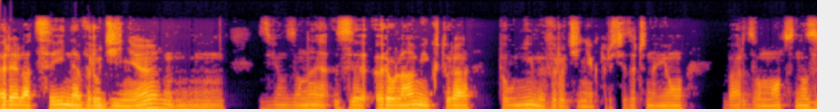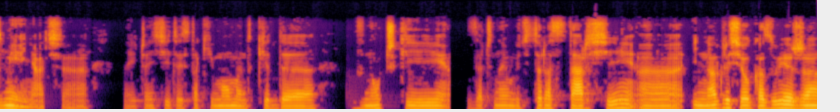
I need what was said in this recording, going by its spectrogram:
relacyjne w rodzinie, związane z rolami, które pełnimy w rodzinie, które się zaczynają bardzo mocno zmieniać. Najczęściej to jest taki moment, kiedy wnuczki zaczynają być coraz starsi e, i nagle się okazuje, że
